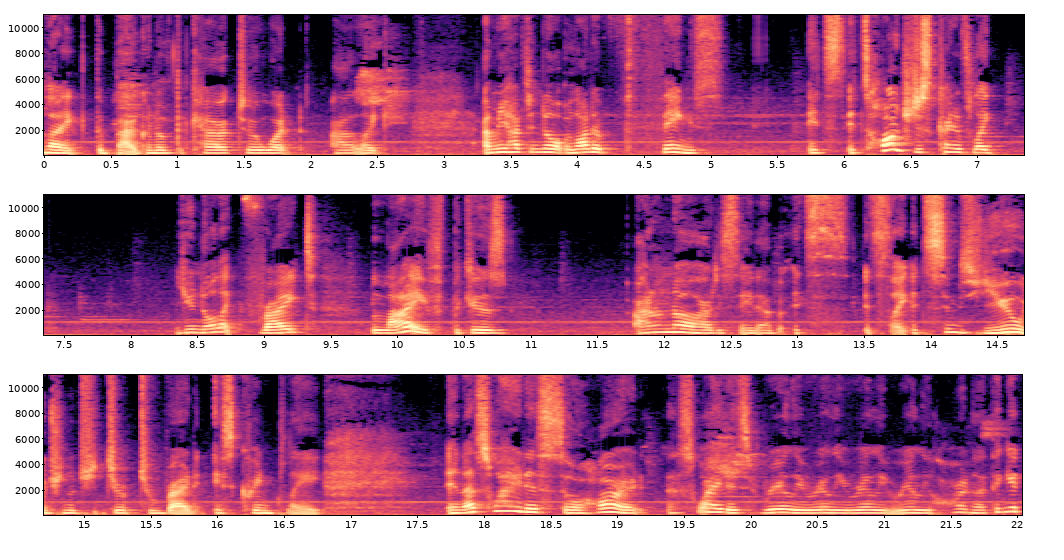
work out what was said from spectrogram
like the background of the character what uh, like i mean you have to know a lot of things. It's it's hard to just kind of like you know like write life because i don't know how to say that but it's it's like it seems huge you know to, to, to write a screenplay. And that's why it is so hard. That's why it is really really really really hard. And i think it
